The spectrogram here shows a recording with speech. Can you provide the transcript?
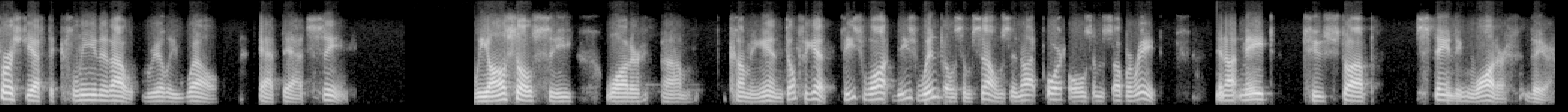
first, you have to clean it out really well at that seam. We also see water um, coming in. Don't forget these wa- these windows themselves are not portholes in a submarine. They're not made to stop standing water there.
